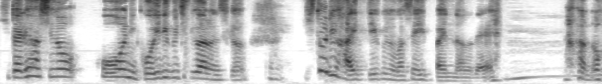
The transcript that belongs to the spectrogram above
左端の方にこう入り口があるんですけど、一人入っていくのが精一杯なので、あの、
